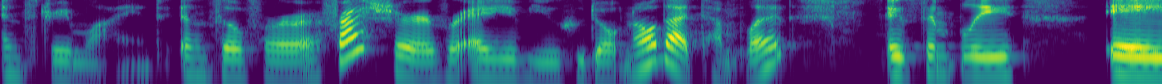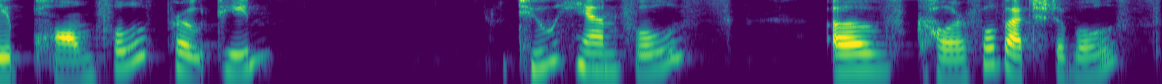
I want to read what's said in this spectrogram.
and streamlined. And so, for a refresher, for any of you who don't know that template, it's simply a palmful of protein, two handfuls of colorful vegetables,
